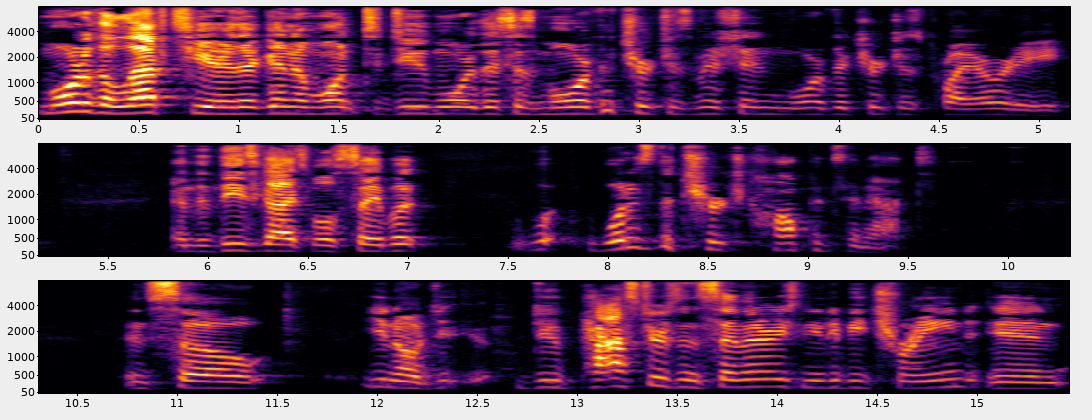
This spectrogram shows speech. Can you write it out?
more to the left here, they're going to want to do more. This is more of the church's mission, more of the church's priority. And that these guys will say, but what, what is the church competent at? And so, you know, do, do pastors and seminaries need to be trained in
